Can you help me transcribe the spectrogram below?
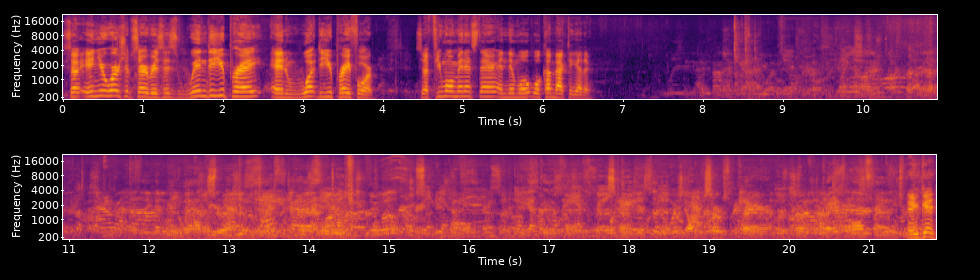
So, in your worship services, when do you pray and what do you pray for? So, a few more minutes there, and then we'll we'll come back together. Are you good?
